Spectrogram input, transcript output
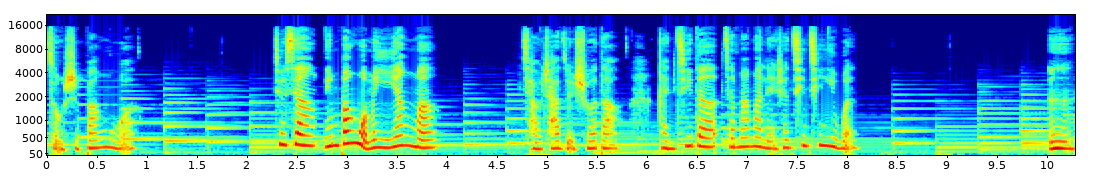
总是帮我，就像您帮我们一样吗？乔插嘴说道，感激的在妈妈脸上轻轻一吻。嗯，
